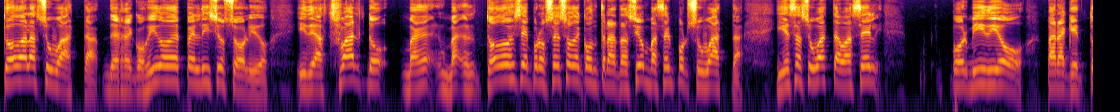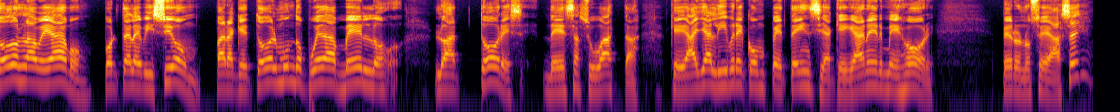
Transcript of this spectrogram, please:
toda la subasta de recogido de desperdicio sólido y de asfalto, todo ese proceso de contratación va a ser por subasta. Y esa subasta va a ser por vídeo para que todos la veamos, por televisión, para que todo el mundo pueda ver los, los actores de esa subasta, que haya libre competencia, que gane el mejor. Pero no se hace.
